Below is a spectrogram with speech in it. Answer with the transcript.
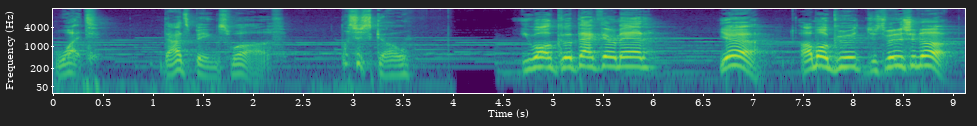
What? That's being suave. Let's just go. You all good back there, man? Yeah, I'm all good. Just finishing up.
